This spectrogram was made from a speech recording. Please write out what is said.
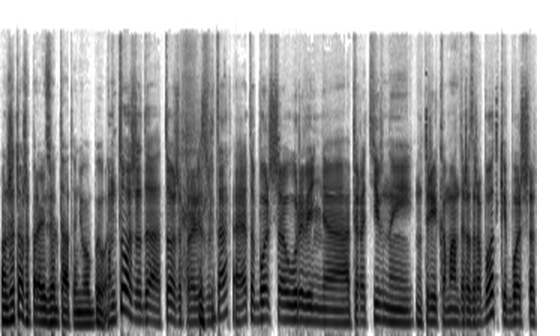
Он же тоже про результат у него был. Он тоже, да, тоже про результат. Это больше уровень э, оперативный внутри команды разработки, больше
